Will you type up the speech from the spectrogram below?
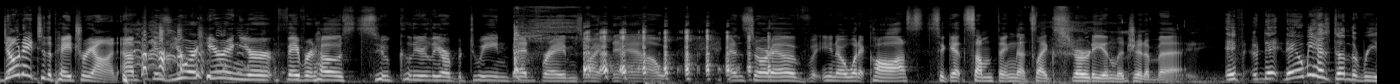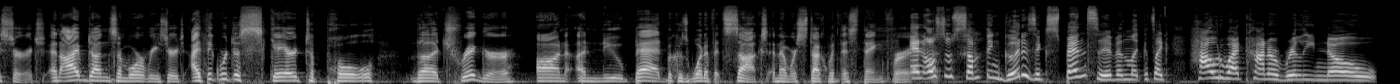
Donate to the Patreon um, because you are hearing your favorite hosts who clearly are between bed frames right now, and sort of you know what it costs to get something that's like sturdy and legitimate. if Naomi has done the research and I've done some more research, I think we're just scared to pull the trigger on a new bed because what if it sucks and then we're stuck with this thing for and also something good is expensive and like it's like how do i kind of really know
